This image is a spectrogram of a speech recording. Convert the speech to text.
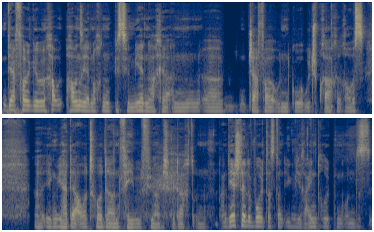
in der Folge hau hauen sie ja noch ein bisschen mehr nachher an äh, Jaffa und Goa'uld-Sprache raus. Äh, irgendwie hat der Autor da ein Fable für, habe ich gedacht. Und an der Stelle wollte das dann irgendwie reindrücken. Und es,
